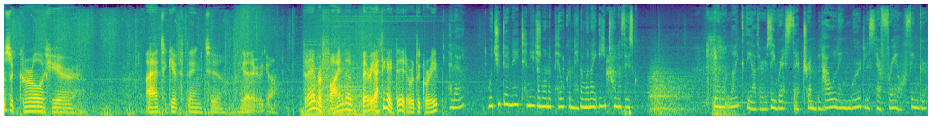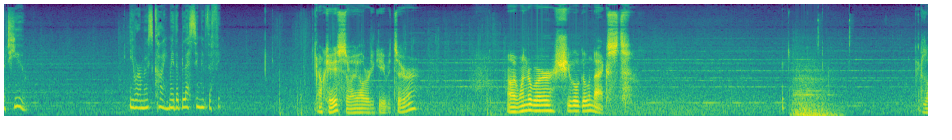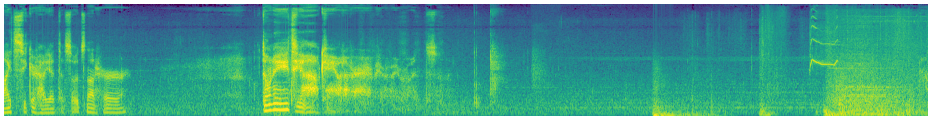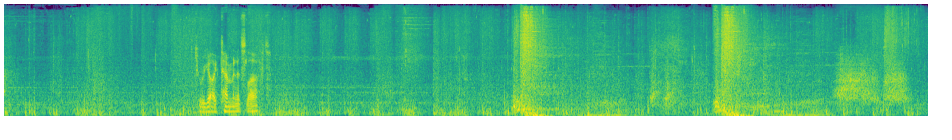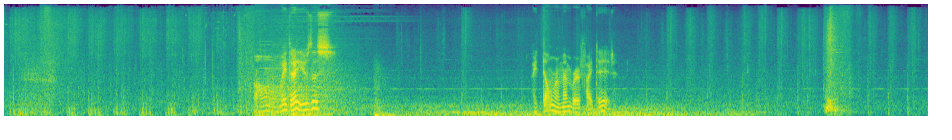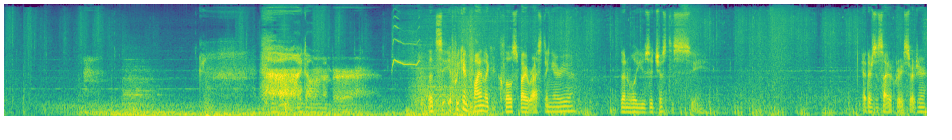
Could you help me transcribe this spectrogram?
was a girl here I had to give thing to. Yeah, there we go. Did I ever find a berry? I think I did, or the grape. Hello? Would you donate any? I'm on a pilgrimage, and when I eat one of those... You're not like the others. They rest their trembling, howling, wordless, their frail finger. But you... You are most kind. May the blessing of the... Okay, so I already gave it to her. Now I wonder where she will go next. Lightseeker Hyetta, so it's not her. Donate, yeah, okay, whatever. Purify ruins. Okay, we got like 10 minutes left. Oh, wait, did I use this? I don't remember if I did. I don't remember. Let's see if we can find like a close by resting area, then we'll use it just to see. Yeah, there's a site of grace right here.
